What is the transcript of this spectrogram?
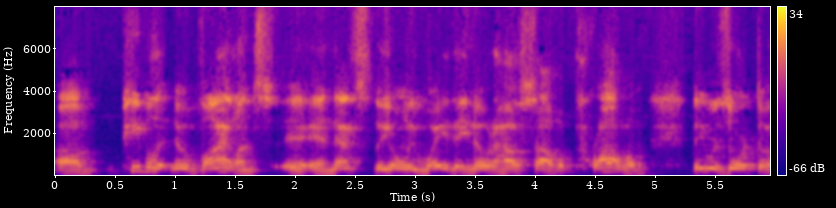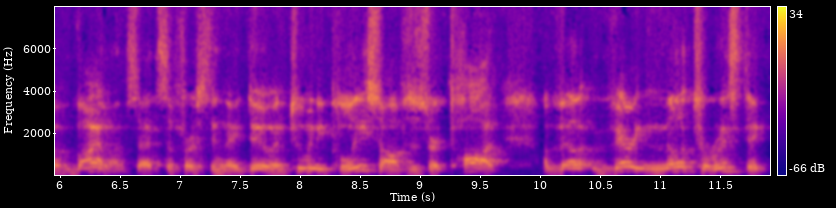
um, people that know violence, and that's the only way they know how to solve a problem, they resort to violence. That's the first thing they do. And too many police officers are taught a very militaristic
